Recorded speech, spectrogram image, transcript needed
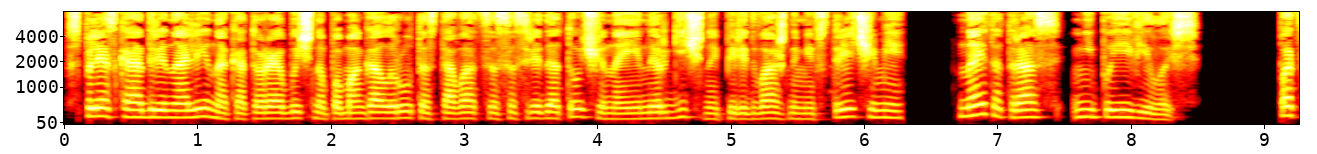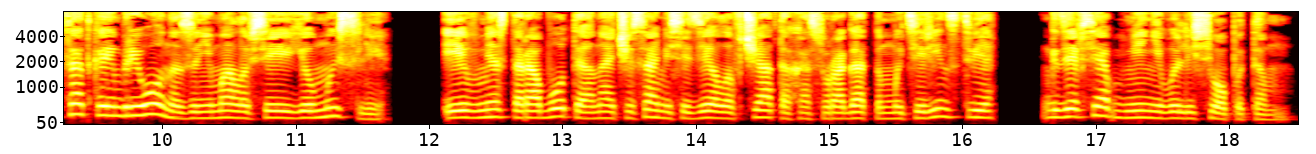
Всплеска адреналина, который обычно помогал Рут оставаться сосредоточенной и энергичной перед важными встречами, на этот раз не появилась. Подсадка эмбриона занимала все ее мысли, и вместо работы она часами сидела в чатах о суррогатном материнстве, где все обменивались опытом.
